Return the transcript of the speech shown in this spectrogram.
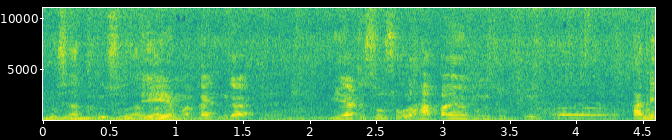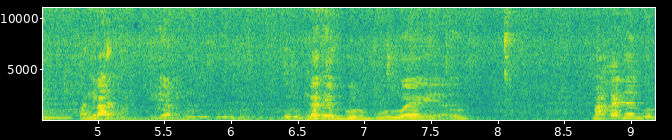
rusak rusuh apa? iya makanya nggak ya kesusu lah apa yang kesusu Eh, panik, panik kan? Nggak, yang- buru-buru. buru-buru kayak Iya. gitu makanya gue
